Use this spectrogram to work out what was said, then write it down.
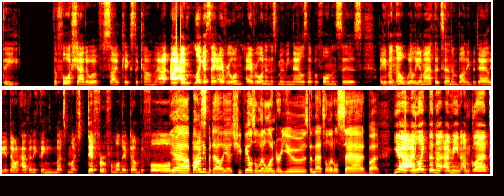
the the foreshadow of sidekicks to come. I, I, I'm like I say, everyone everyone in this movie nails their performances. Even though William Atherton and Bonnie Bedelia don't have anything much much different from what they've done before. Yeah, Bonnie s- Bedelia, she feels a little underused, and that's a little sad, but yeah, I like the. I mean, I'm glad.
